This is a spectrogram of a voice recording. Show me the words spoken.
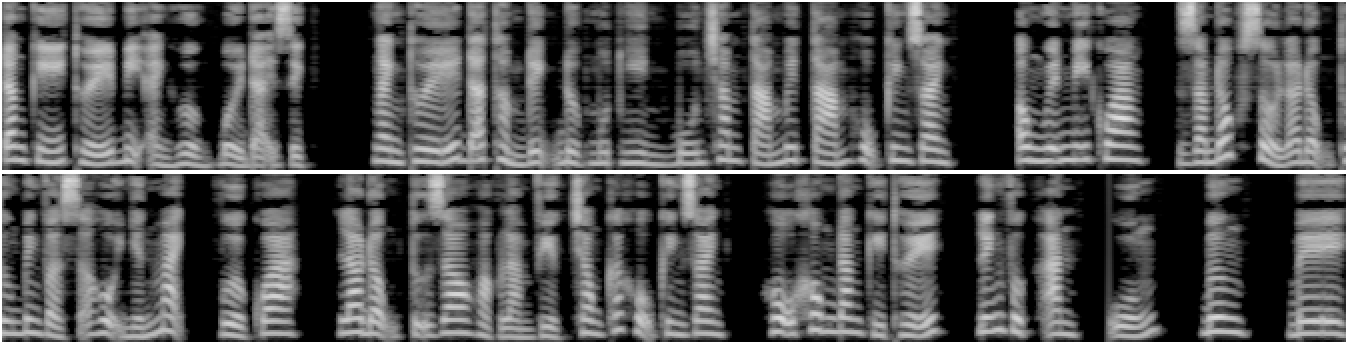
đăng ký thuế bị ảnh hưởng bởi đại dịch. Ngành thuế đã thẩm định được 1.488 hộ kinh doanh. Ông Nguyễn Mỹ Quang, Giám đốc Sở Lao động Thương binh và Xã hội nhấn mạnh, vừa qua, lao động tự do hoặc làm việc trong các hộ kinh doanh, hộ không đăng ký thuế, lĩnh vực ăn, uống, bưng, bê,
